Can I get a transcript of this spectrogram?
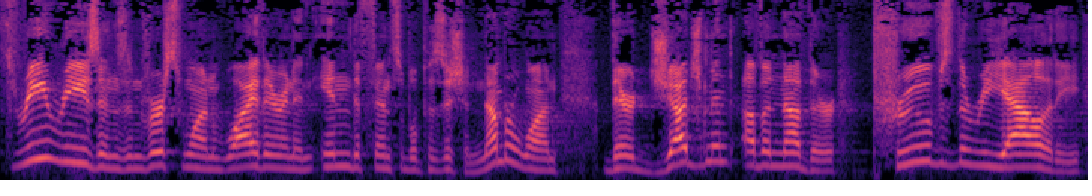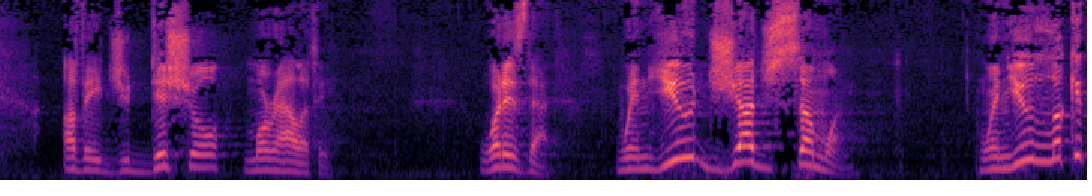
three reasons in verse 1 why they're in an indefensible position. Number one, their judgment of another proves the reality of a judicial morality. What is that? When you judge someone, when you look at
